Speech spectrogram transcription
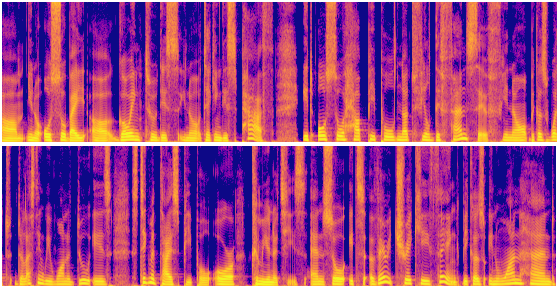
um, you know, also by uh, going through this, you know, taking this path, it also help people not feel defensive, you know, because what the last thing we want to do is stigmatize people or communities. And so it's a very tricky thing because, in one hand,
